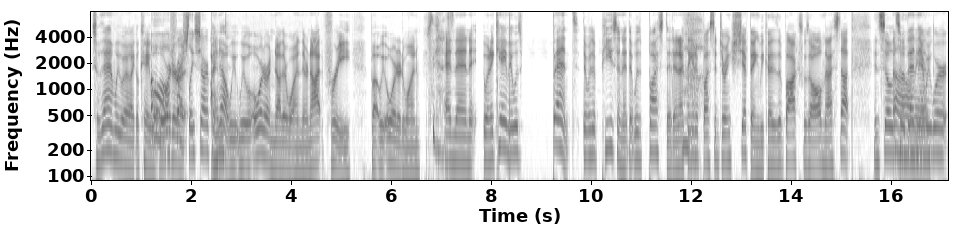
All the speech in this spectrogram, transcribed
So then we were like, okay, we'll oh, order. a- freshly sharpened. I know. We, we will order another one. They're not free, but we ordered one. And then when it came, it was bent. There was a piece in it that was busted, and I think it had busted during shipping because the box was all messed up. And so, so Oh, then there we were,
